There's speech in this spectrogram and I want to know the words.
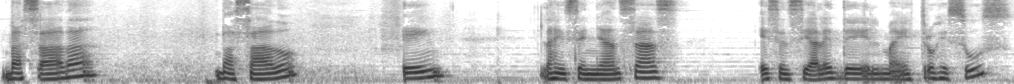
basada, basado en las enseñanzas esenciales del Maestro Jesús.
